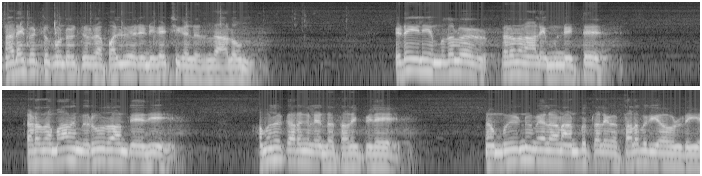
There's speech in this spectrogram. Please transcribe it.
நடைபெற்று கொண்டிருக்கின்ற பல்வேறு நிகழ்ச்சிகள் இருந்தாலும் இடையிலே முதல்வர் பிறந்த நாளை முன்னிட்டு கடந்த மாதம் இருபதாம் தேதி அமுதக்கரங்கள் என்ற தலைப்பிலே நம் உயிரினும் மேலான அன்பு தலைவர் தளபதி அவருடைய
